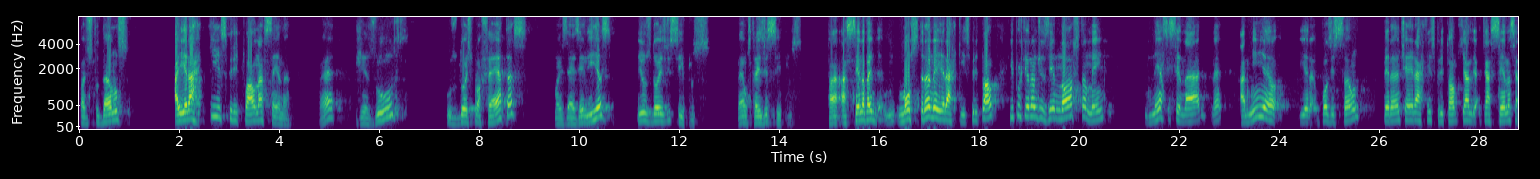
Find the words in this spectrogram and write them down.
Nós estudamos a hierarquia espiritual na cena. Né? Jesus, os dois profetas, Moisés e Elias, e os dois discípulos, né? os três discípulos. Tá? A cena vai mostrando a hierarquia espiritual, e por que não dizer nós também nesse cenário, né, a minha posição perante a hierarquia espiritual que a, que a cena se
